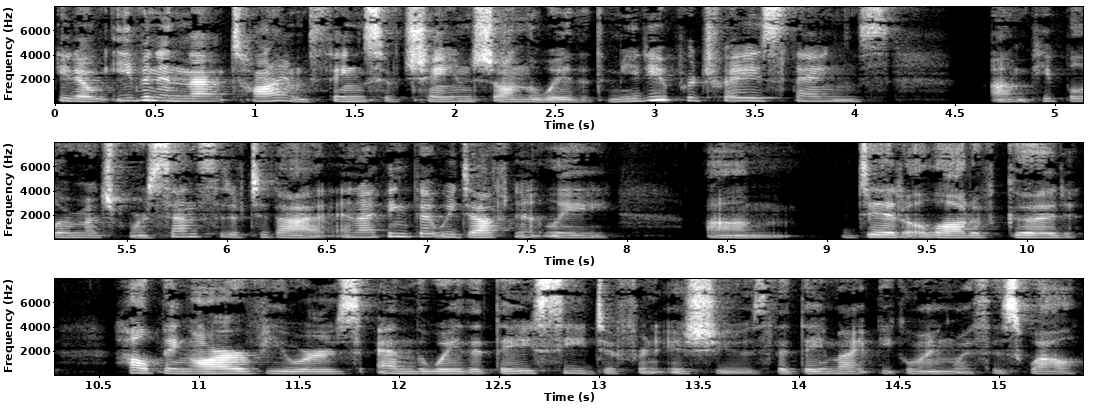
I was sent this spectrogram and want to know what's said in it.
you know, even in that time, things have changed on the way that the media portrays things. Um, people are much more sensitive to that. And I think that we definitely um, did a lot of good helping our viewers and the way that they see different issues that they might be going with as well,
